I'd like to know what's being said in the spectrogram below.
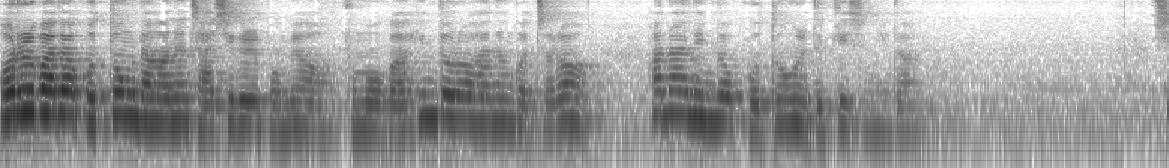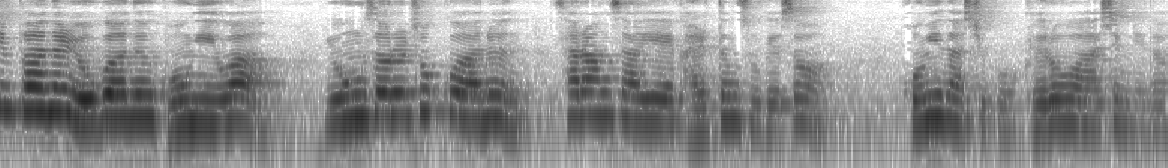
벌을 받아 고통당하는 자식을 보며 부모가 힘들어하는 것처럼 하나님도 고통을 느끼십니다. 심판을 요구하는 공의와 용서를 촉구하는 사랑 사이의 갈등 속에서 고민하시고 괴로워하십니다.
